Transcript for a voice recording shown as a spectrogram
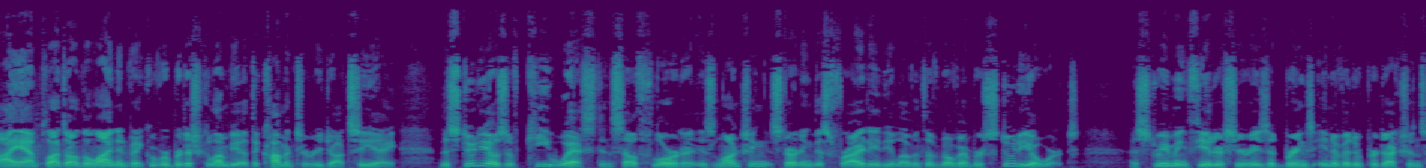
I am Planta on the Line in Vancouver, British Columbia at thecommentary.ca. The studios of Key West in South Florida is launching starting this Friday, the 11th of November, Studio Works, a streaming theater series that brings innovative productions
